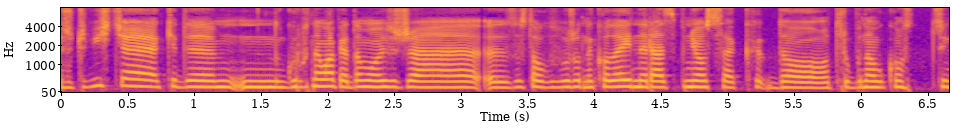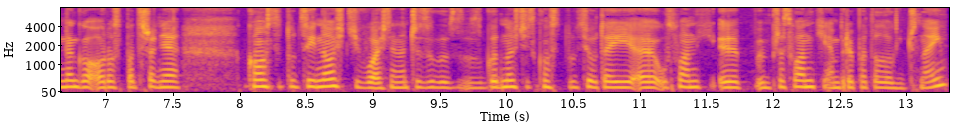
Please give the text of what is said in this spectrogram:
Rzeczywiście, kiedy mm, gruchnęła wiadomość, że e, został złożony kolejny raz wniosek do Trybunału Konstytucyjnego o rozpatrzenie konstytucyjności właśnie, znaczy zgodności z konstytucją tej e, usłanki, e, przesłanki embryopatologicznej,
